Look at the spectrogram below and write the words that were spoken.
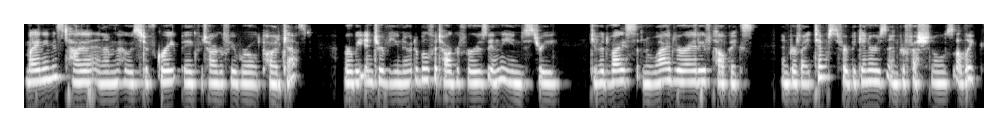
My name is Taya, and I'm the host of Great Big Photography World podcast, where we interview notable photographers in the industry, give advice on a wide variety of topics, and provide tips for beginners and professionals alike.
